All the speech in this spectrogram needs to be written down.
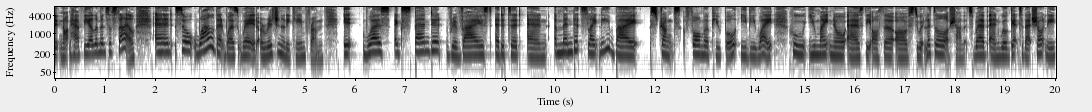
did not have the elements of style. And so while that was where it originally came from, it was expanded, revised, edited, and amended slightly by Strunk's former pupil, E.B. White, who you might know as the author of Stuart Little, of Charlotte's Web, and we'll get to that shortly.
